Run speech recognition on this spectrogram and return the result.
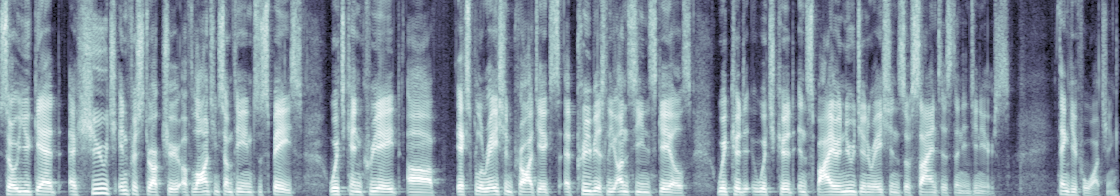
So you get a huge infrastructure of launching something into space, which can create uh, exploration projects at previously unseen scales, which could, which could inspire new generations of scientists and engineers. Thank you for watching.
